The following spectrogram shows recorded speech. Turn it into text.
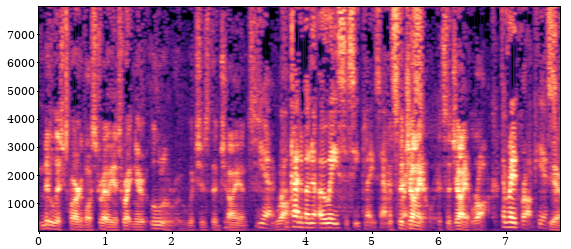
middle-ish part of Australia. It's right near Uluru, which is the giant yeah, rock. kind of an oasis place. Alice it's the giant. It's the giant rock. The Red Rock, yes. Yeah,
